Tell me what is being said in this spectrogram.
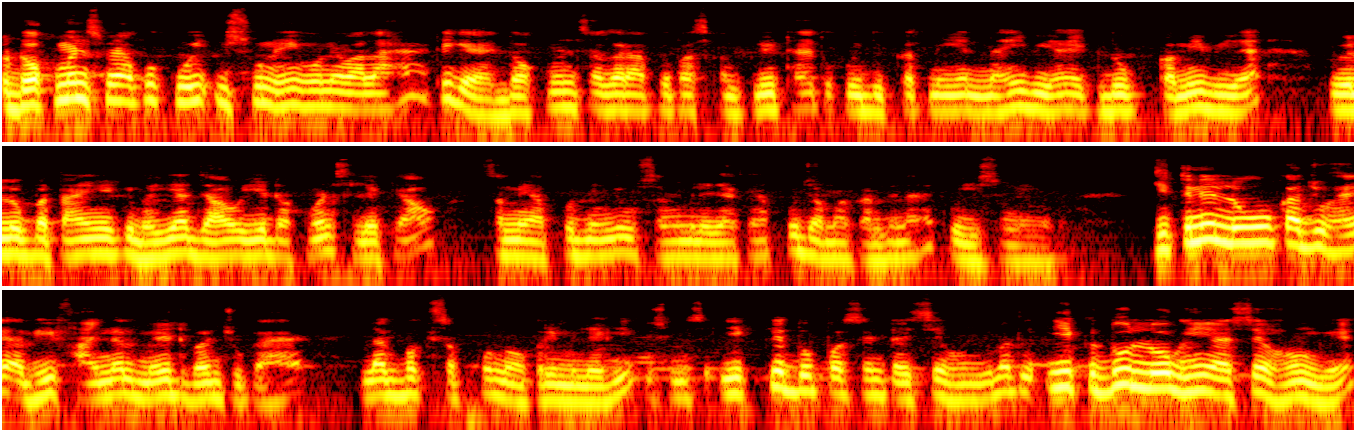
तो डॉक्यूमेंट्स में आपको कोई इशू नहीं होने वाला है, ठीक है? डॉक्यूमेंट्स अगर आपके पास कंप्लीट है तो कोई दिक्कत नहीं है, नहीं भी है, एक दो कमी भी है तो ये लोग बताएँगे कि भैया जाओ, ये डॉक्यूमेंट्स लेके आओ। समय आपको देंगे, उस समय में ले जाके आपको जमा कर देना है, कोई इशू नहीं होगा जितने लोगों का जो है अभी फाइनल मेरिट बन चुका है, लगभग सबको नौकरी मिलेगी, उसमें से एक के दो परसेंट ऐसे होंगे मतलब एक दो लोग ही ऐसे होंगे,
